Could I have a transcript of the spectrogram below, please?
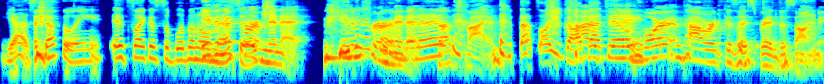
yes, definitely. it's like a subliminal Even message. if for a minute, even, if for, a minute, that's fine. If that's all you got I that feel day, more empowered because I sprayed this on me.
